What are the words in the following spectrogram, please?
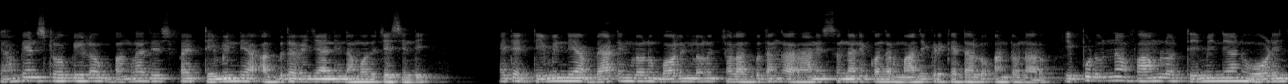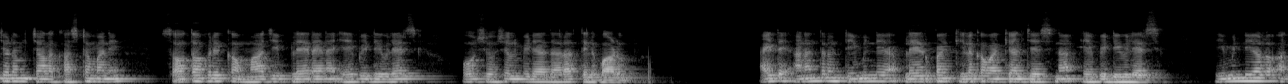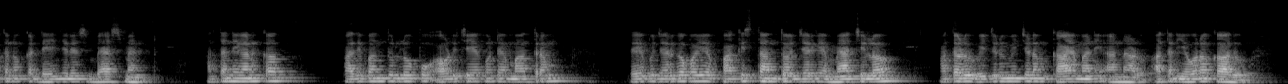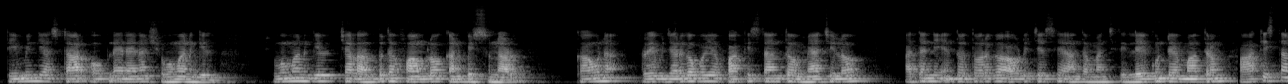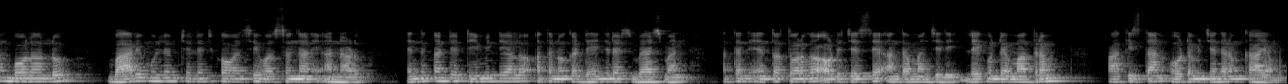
Champions ట్రోఫీలో బంగ్లాదేశ్పై team India అద్భుత విజయాన్ని నమోదు చేసింది. అయితే టీమిండియా బ్యాటింగ్లోనూ బౌలింగ్లోనూ చాలా అద్భుతంగా రాణిస్తుందని కొందరు మాజీ క్రికెటర్లు అంటున్నారు. ఇప్పుడున్న ఫామ్లో టీమిండియాను ఓడించడం చాలా కష్టమని సౌత్ ఆఫ్రికా మాజీ ప్లేయర్ అయిన ఏబీ డివిలియర్స్ ఓ సోషల్ మీడియా ద్వారా తెలిపాడు. అయితే అనంతరం టీమిండియా ప్లేయర్పై కీలక వ్యాఖ్యలు చేసిన ఏబీ డివిలియర్స్ టీమిండియాలో అతను ఒక డేంజరస్ బ్యాట్స్మెన్ అతన్ని కనుక పది బంతుల్లోపు అవుట్ చేయకుంటే మాత్రం రేపు జరగబోయే పాకిస్తాన్తో జరిగే మ్యాచ్లో అతడు విజృంభించడం ఖాయమని అన్నాడు. అతను ఎవరో కాదు. టీమిండియా స్టార్ ఓపెనర్ అయిన శుభమన్ గిల్. శుభమన్ గిల్ చాలా అద్భుత ఫామ్లో కనిపిస్తున్నాడు. కావున రేపు జరగబోయే పాకిస్తాన్తో మ్యాచ్లో అతన్ని ఎంత త్వరగా అవుట్ చేస్తే అంత మంచిది. లేకుంటే మాత్రం పాకిస్తాన్ బౌలర్లు భారీ మూల్యం చెల్లించుకోవాల్సి వస్తుందని అన్నాడు. ఎందుకంటే టీమిండియాలో అతను ఒక డేంజరస్ బ్యాట్స్మెన్ అతన్ని ఎంత త్వరగా అవుట్ చేస్తే అంత మంచిది. లేకుంటే మాత్రం పాకిస్తాన్ ఓటమి చెందడం ఖాయం.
